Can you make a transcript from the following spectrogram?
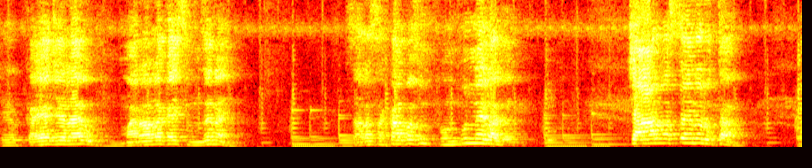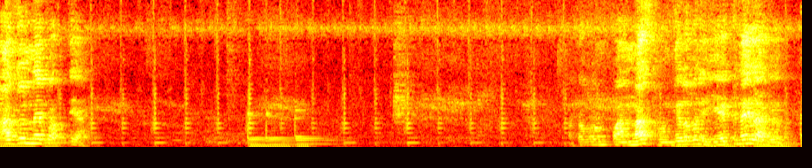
अरे काय ज्याला? मारायला काही समज नाही. साला सकाळपासून फोन पण नाही लागत. चार वाजता येणार होता. अजून नाही पत्त्या. आतापर्यंत पन्नास फोन केलं पण एक नाही लागत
